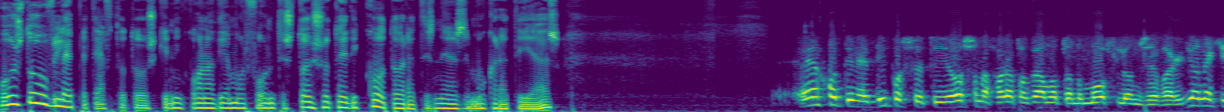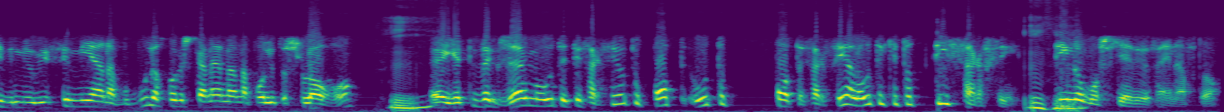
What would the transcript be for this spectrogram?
Πώς το βλέπετε αυτό το σκηνικό να διαμορφώνεται στο εσωτερικό τώρα της Νέας Δημοκρατίας. Έχω την εντύπωση ότι όσον αφορά το γάμο των ομόφυλων ζευγαριών έχει δημιουργηθεί μια αναμπουμπούλα χωρίς κανέναν απολύτως λόγο. Ε, γιατί δεν ξέρουμε ούτε τι θα έρθει, ούτε, πότε, ούτε πότε θα έρθει, αλλά ούτε και το τι θα έρθει. Mm-hmm. Τι νομοσχέδιο θα είναι αυτό.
